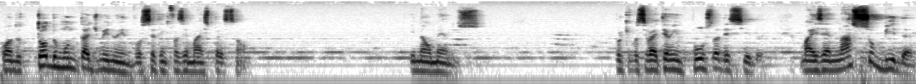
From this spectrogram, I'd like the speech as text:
Quando todo mundo está diminuindo, você tem que fazer mais pressão. E não menos. Porque você vai ter um impulso da descida. Mas é na subida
